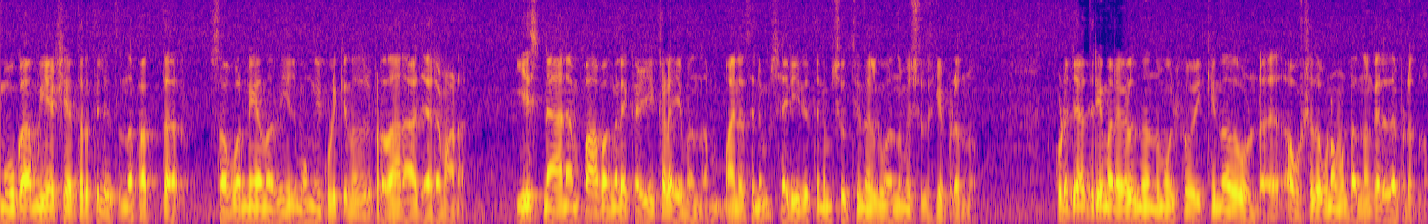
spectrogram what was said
മൂകാംബിക ക്ഷേത്രത്തിലെത്തുന്ന ഭക്തർ സൗവർണിയ നദിയിൽ മുങ്ങിക്കുളിക്കുന്നത് ഒരു പ്രധാന ആചാരമാണ്. ഈ സ്നാനം പാപങ്ങളെ കഴുകിക്കളയുമെന്നും മനസ്സിനും ശരീരത്തിനും ശുദ്ധി നൽകുമെന്നും വിശ്വസിക്കപ്പെടുന്നു. കുടജാദ്രി മലകളിൽ നിന്നും ഉത്ഭവിക്കുന്നതുകൊണ്ട് ഔഷധ ഗുണമുണ്ടെന്നും കരുതപ്പെടുന്നു.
